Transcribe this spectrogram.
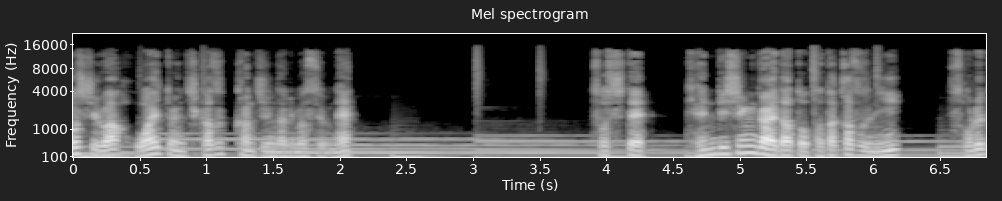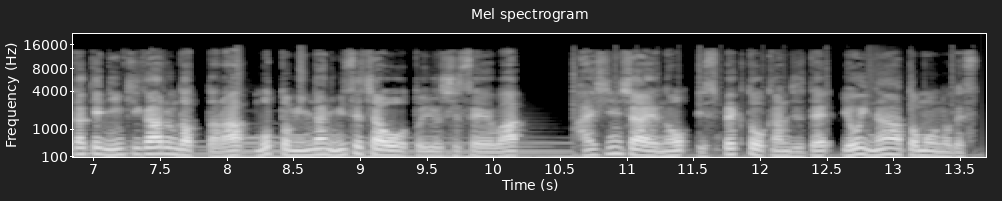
少しはホワイトに近づく感じになりますよね。そして権利侵害だと叩かずにそれだけ人気があるんだったらもっとみんなに見せちゃおうという姿勢は配信者へのリスペクトを感じて良いなぁと思うのです。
